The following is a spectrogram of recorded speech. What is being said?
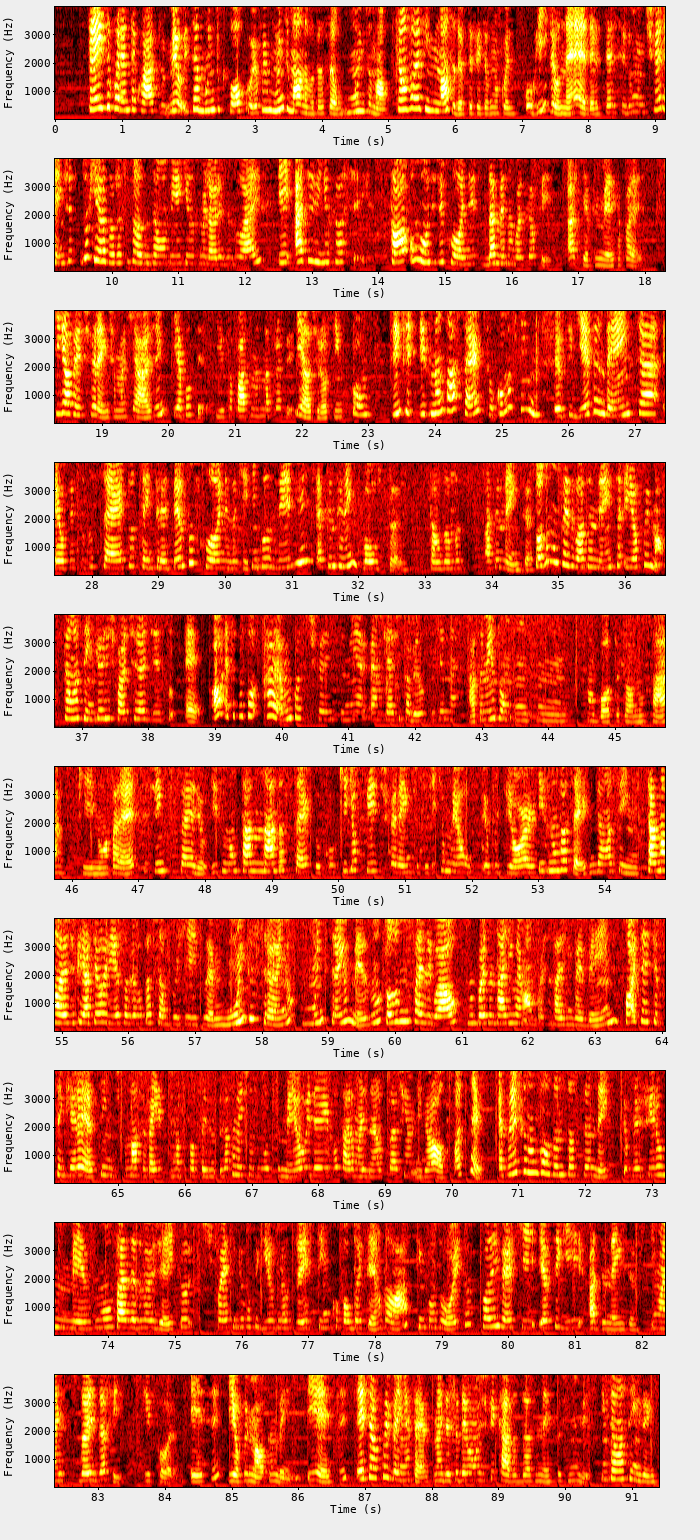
3,44. Meu, isso é muito pouco. Eu fui muito mal na votação. Muito mal. Então eu falei assim, nossa, eu devo ter feito alguma coisa horrível, né? Deve ter sido muito diferente do que as outras pessoas. Então eu vim aqui nos melhores visuais e adivinha o que eu achei só um monte de clone da mesma coisa que eu fiz. Aqui, a primeira que aparece. O que, ela fez diferente? A maquiagem e a pulseira. E o sapato, mas não dá pra ver. E ela tirou 5 pontos. Gente, isso não tá certo. Como assim? Eu segui a tendência, eu fiz tudo certo. Tem 300 clones aqui. Inclusive, essa não tem nem bolsa. Tá usando a tendência. Todo mundo fez igual a tendência e eu fui mal. Então, assim, o que a gente pode tirar disso é... Ó, oh, essa pessoa... Cara, a única coisa diferente da minha é a maquiagem de cabelo, porque, né? Ela também usou um, um, uma bota que ela não sabe que não aparece. Gente, sério, isso não tá nada certo. O que que eu fiz diferente? Por que que o meu eu fui pior? Isso não tá certo. Então, assim, tá na hora de criar teoria sobre a votação, porque isso é muito estranho, muito estranho mesmo. Todo mundo faz igual, uma porcentagem vai mal, uma porcentagem vai bem. Pode ter sido sem querer, assim, tipo, nossa, vai uma pessoa fez exatamente o mesmo look que o meu e daí votaram mais nela porque ela tinha nível alto. Pode ser. É por isso que eu não tô usando tanto tendência, eu prefiro mesmo fazer do meu jeito, que foi assim que eu consegui os meus 3 5.80 lá, 5.8. Podem ver que eu segui as tendências em mais dois desafios, que foram esse, e eu fui mal também, e esse. Esse eu fui bem até, mas esse eu dei uma modificada da tendência que eu tinha visto. Então assim, gente,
